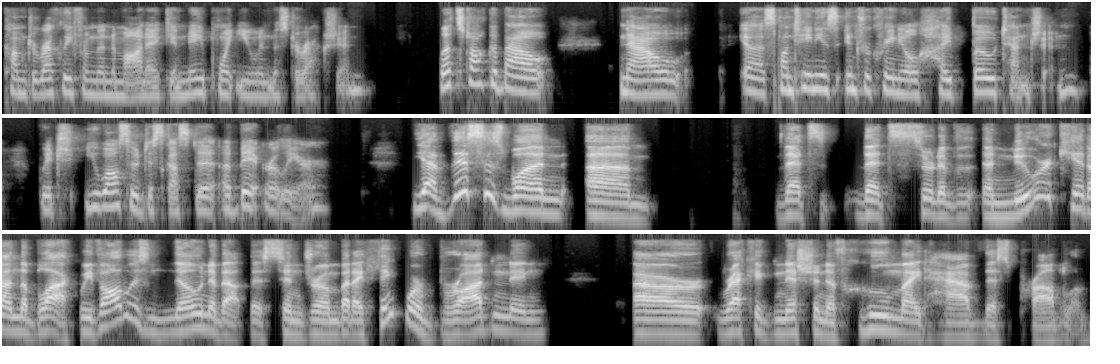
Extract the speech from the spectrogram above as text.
come directly from the mnemonic and may point you in this direction. Let's talk about now uh, spontaneous intracranial hypotension, which you also discussed a, a bit earlier. Yeah, this is one um, that's that's sort of a newer kid on the block. We've always known about this syndrome, but I think we're broadening our recognition of who might have this problem.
